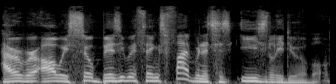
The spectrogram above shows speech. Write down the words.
how we're always so busy with things, five minutes is easily doable.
